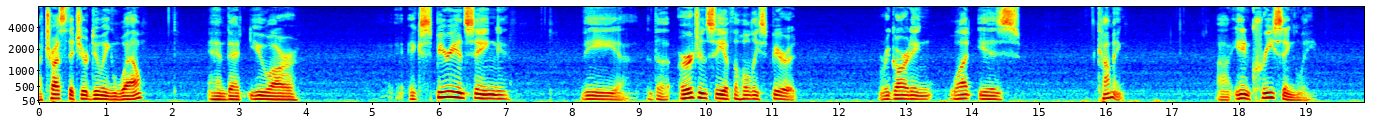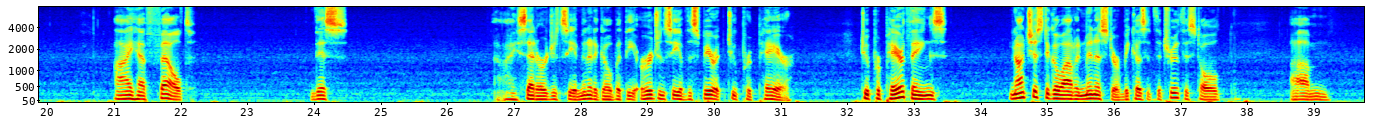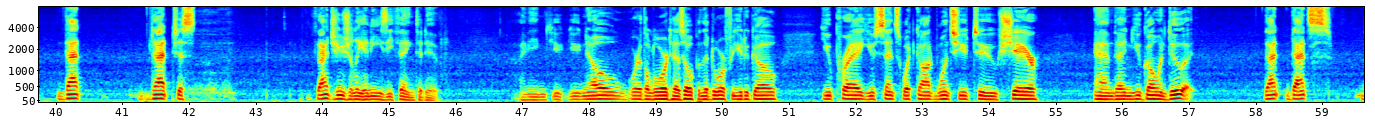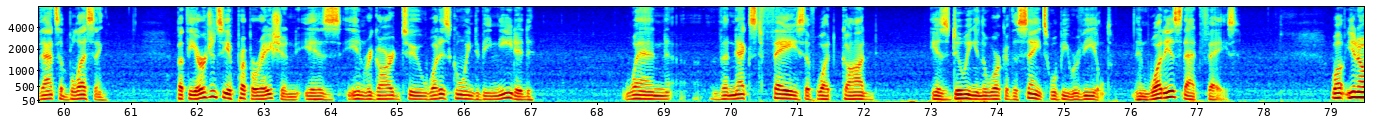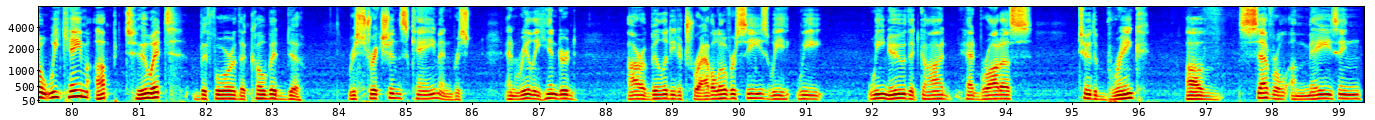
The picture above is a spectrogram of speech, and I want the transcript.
I trust that you're doing well and that you are experiencing the the urgency of the Holy Spirit regarding what is coming uh, increasingly. I have felt this I said urgency a minute ago, but the urgency of the Spirit to prepare, to prepare things, not just to go out and minister, because if the truth is told, um, that that just that's usually an easy thing to do. I mean, you you know where the Lord has opened the door for you to go. You pray, you sense what God wants you to share and then you go and do it. That that's that's a blessing. But the urgency of preparation is in regard to what is going to be needed when the next phase of what God is doing in the work of the saints will be revealed. And what is that phase? Well, you know, we came up to it before the COVID uh, restrictions came and rest- and really hindered our ability to travel overseas. We we we knew that God had brought us to the brink of several amazing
